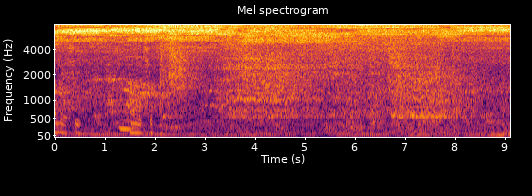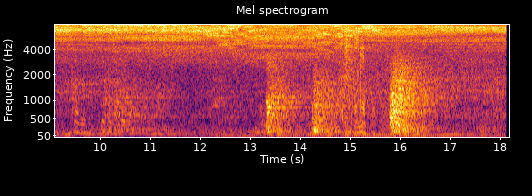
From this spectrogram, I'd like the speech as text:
开有气，很有气。下边这是树。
